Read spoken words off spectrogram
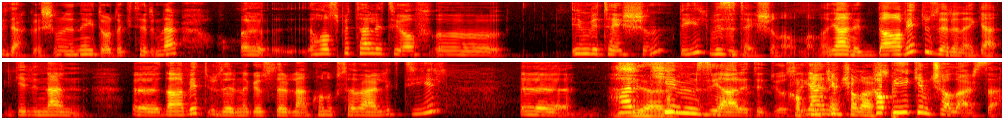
bir dakika şimdi neydi oradaki terimler? E, hospitality of e, invitation değil visitation olmalı. Yani davet üzerine gel, gelinen e, davet üzerine gösterilen konukseverlik değil e, her ziyaret. kim ziyaret ediyorsa kapıyı yani kim çalarsa. kapıyı kim çalarsa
